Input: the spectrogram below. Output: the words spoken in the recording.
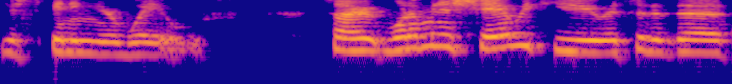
you're spinning your wheels. So, what I'm going to share with you is sort of the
